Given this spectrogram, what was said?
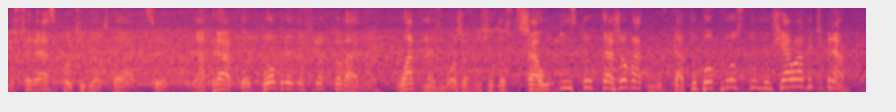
jeszcze raz podziwiać tę akcję. Naprawdę dobre dośrodkowanie, ładne złożenie się do strzału, instruktażowa główka. Tu po prostu musiała być bramka.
